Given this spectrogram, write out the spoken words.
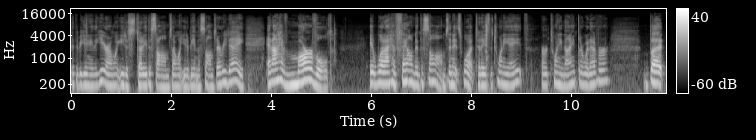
at the beginning of the year, I want you to study the Psalms. I want you to be in the Psalms every day. And I have marveled at what I have found in the Psalms. And it's what? Today's the 28th or 29th or whatever. But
